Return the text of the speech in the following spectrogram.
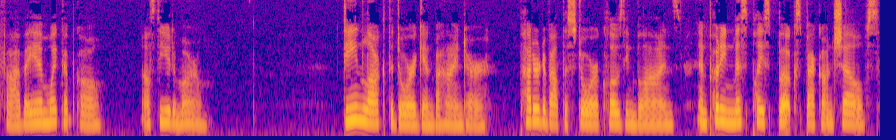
5 a.m. wake up call. I'll see you tomorrow. Dean locked the door again behind her, puttered about the store, closing blinds, and putting misplaced books back on shelves.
